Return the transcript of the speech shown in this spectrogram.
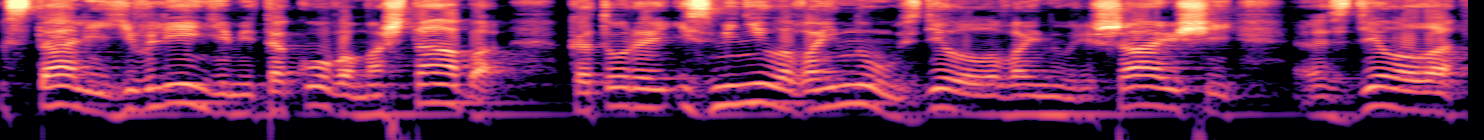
стали явлениями такого масштаба, которое изменило войну, сделало войну решающей, э, сделало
